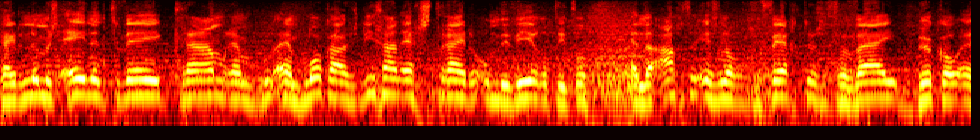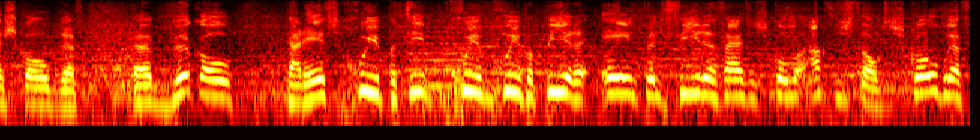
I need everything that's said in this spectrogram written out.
Kijk, de nummers 1 en 2, Kramer en, Blokhuis, die gaan echt strijden om die wereldtitel. En daarachter is nog een gevecht tussen Verwij, Bukko en Skobrev. Uh, ja, heeft goede, goede, goede papieren. 1,54 seconden achterstand. Skobrev,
